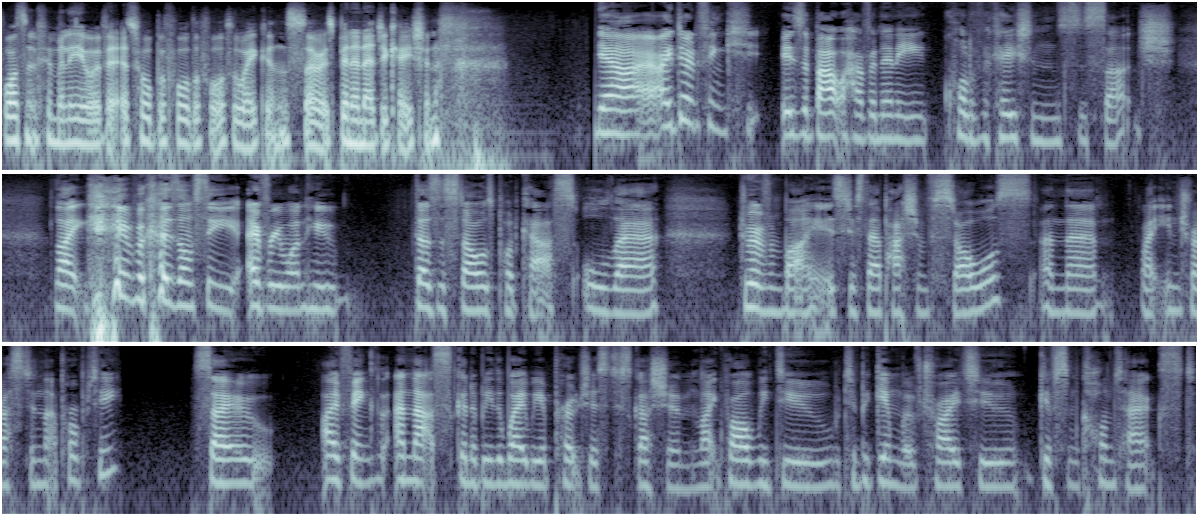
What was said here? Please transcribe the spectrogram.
wasn't familiar with it at all before The Force Awakens, so it's been an education. Yeah, I don't think it's about having any qualifications as such. Like, because obviously everyone who does the Star Wars podcast, all they're driven by is just their passion for Star Wars and their like interest in that property. So I think, and that's going to be the way we approach this discussion. Like, while we do, to begin with, try to give some context,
